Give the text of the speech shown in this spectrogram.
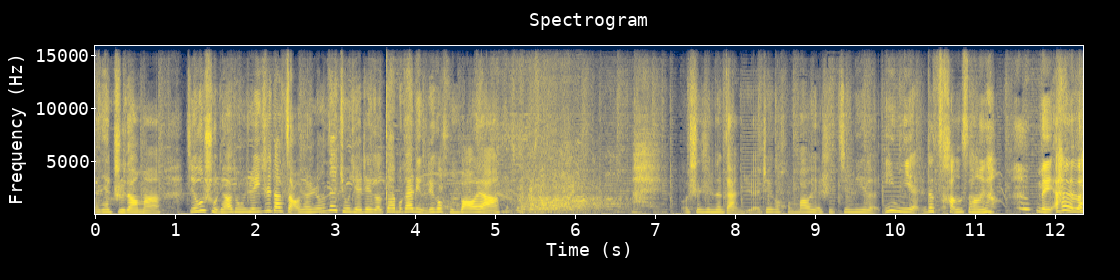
大家知道吗？结果薯条同学一直到早上仍在纠结这个该不该领这个红包呀。”我深深的感觉，这个红包也是经历了一年的沧桑呀，没爱了。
